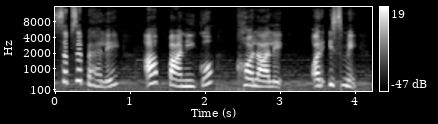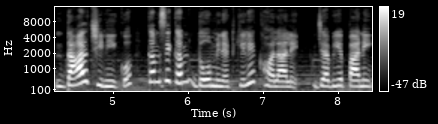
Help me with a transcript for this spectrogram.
सबसे पहले आप पानी को खौला लें। और इसमें दालचीनी को कम से कम दो मिनट के लिए खौला लें। जब ये पानी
